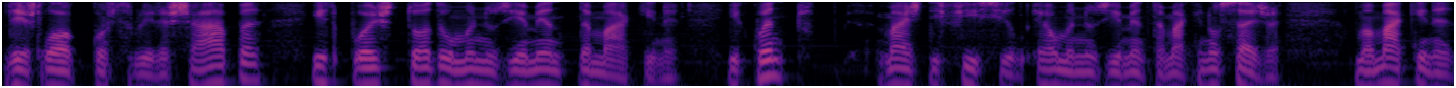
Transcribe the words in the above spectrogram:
desde logo, construir a chapa e depois todo o manuseamento da máquina. E quanto mais difícil é o manuseamento da máquina, ou seja, uma máquina,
